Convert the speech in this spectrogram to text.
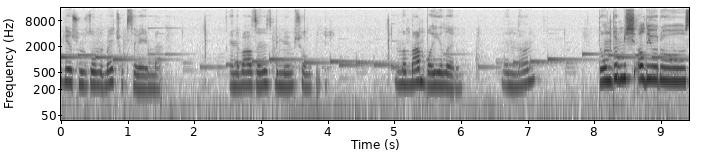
biliyorsunuz dondurmayı çok severim ben. Yani bazılarınız bilmemiş olabilir. Ama ben bayılırım. Bundan dondurmuş alıyoruz.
